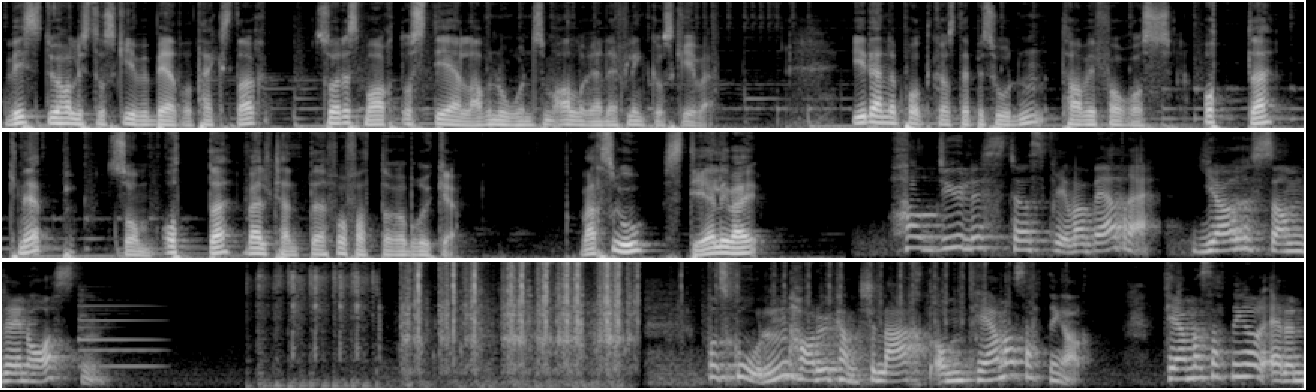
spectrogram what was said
Hvis du har lyst til å skrive bedre tekster, så er det smart å stjele av noen som allerede er flinke å skrive. I denne podkastepisoden tar vi for oss åtte knep som åtte velkjente forfattere bruker. Vær så god, stjel i vei. Har du lyst til å skrive bedre? Gjør som Jane Austen. På skolen har du kanskje lært om temasetninger. Temasetninger er den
